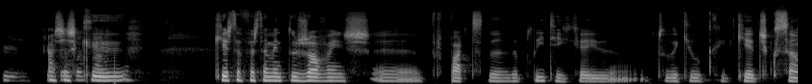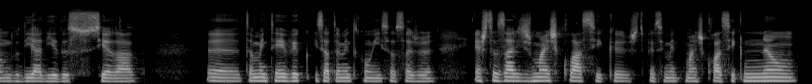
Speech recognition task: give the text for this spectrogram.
Que, que Achas que, que este afastamento dos jovens uh, por parte da, da, política e de tudo aquilo que, que é discussão do dia a dia da sociedade uh, também tem a ver exatamente com isso? Ou seja, estas áreas mais clássicas, de pensamento mais clássico, não,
